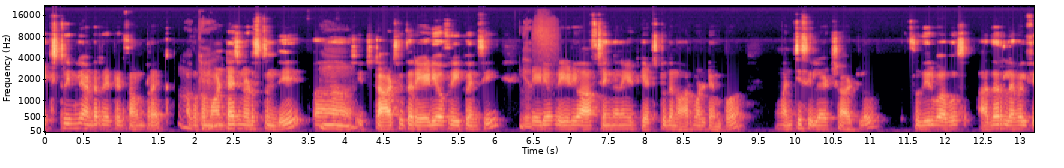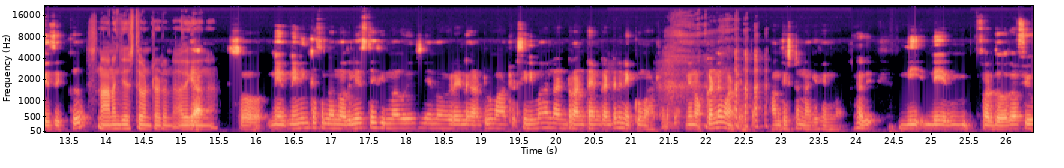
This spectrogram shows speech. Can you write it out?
extremely underrated soundtrack అదొక. మాంటాజ్ నడుస్తుంది. It starts with radio frequency. Radio radio off చేయగానే it gets to the normal tempo మంచి సిలెట్ షాట్లు Sudheer Babu other level physique స్నానం చేస్తూ ఉంటాడు. అదే. కదా! సో నేను నేను ఇంకా అసలు నన్ను వదిలేస్తే సినిమా గురించి నేను ఒక రెండు గంటలు మాట్లాడు సినిమా రన్ టైం కంటే నేను ఎక్కువ మాట్లాడతాను నేను ఒక్కడనే మాట్లాడతాను అంత ఇష్టం నాకు ఈ సినిమా అది నీ నేను for those of you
